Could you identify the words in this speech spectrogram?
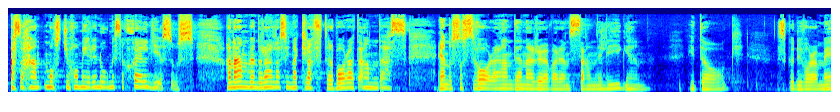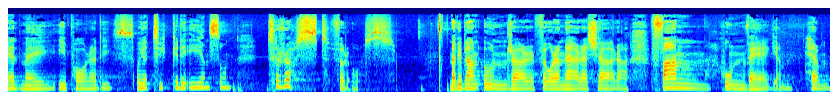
alltså han måste ju ha mer än nog med sig själv, Jesus. Han använder alla sina krafter bara att andas. Ändå så svarar han denna rövaren sannerligen. Idag ska du vara med mig i paradis. Och jag tycker det är en sån tröst för oss. När vi ibland undrar för våra nära kära, fann hon vägen hem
